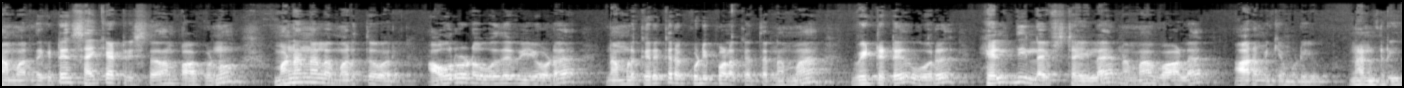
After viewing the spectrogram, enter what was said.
நம்ம இருந்துக்கிட்டு சைக்காட்ரிஸ்ட்டை தான் பார்க்கணும். மனநல மருத்துவர் அவரோட உதவியோட நம்மளுக்கு இருக்கிற குடிப்பழக்கத்தை நம்ம விட்டுட்டு ஒரு ஹெல்தி லைஃப் ஸ்டைலை நம்ம வாழ ஆரம்பிக்க முடியும். நன்றி.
